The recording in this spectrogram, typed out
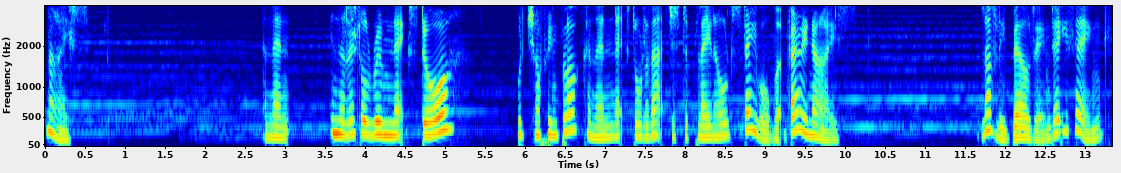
Nice. And then in the little room next door, wood chopping block, and then next door to that, just a plain old stable, but very nice. Lovely building, don't you think?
